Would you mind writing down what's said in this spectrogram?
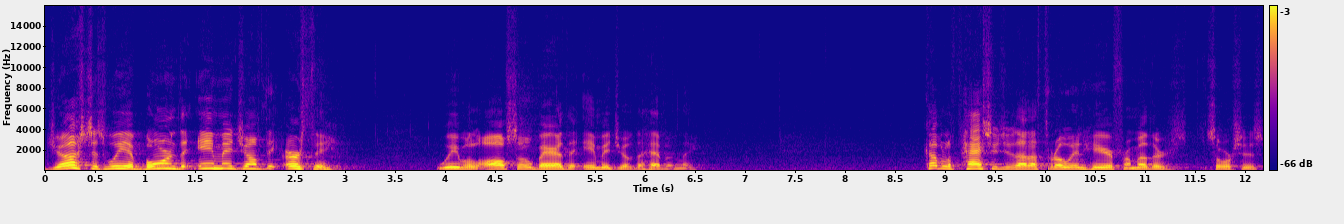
just as we have borne the image of the earthy, we will also bear the image of the heavenly. A couple of passages that I throw in here from other sources.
